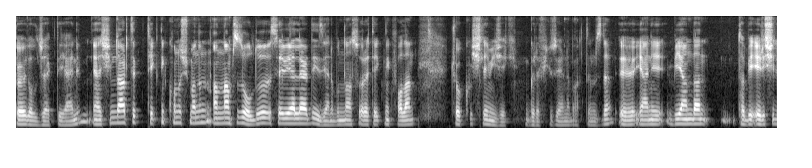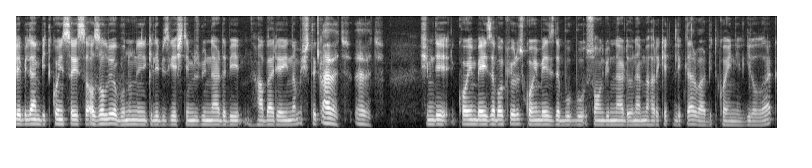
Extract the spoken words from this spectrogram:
böyle olacaktı yani. Yani şimdi artık teknik konuşmanın anlamsız olduğu seviyelerdeyiz. Yani bundan sonra teknik falan çok işlemeyecek grafik üzerine baktığımızda. E, yani bir yandan tabii erişilebilen Bitcoin sayısı azalıyor. Bununla ilgili biz geçtiğimiz günlerde bir haber yayınlamıştık. Evet evet. Şimdi Coinbase'e bakıyoruz. Coinbase'de bu, bu son günlerde önemli hareketlilikler var Bitcoin ile ilgili olarak.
